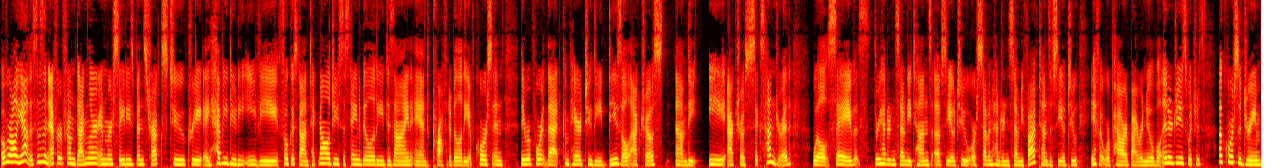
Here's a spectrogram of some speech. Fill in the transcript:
overall, yeah, this is an effort from Daimler and Mercedes-Benz trucks to create a heavy-duty EV focused on technology, sustainability, design, and profitability, of course. And they report that compared to the diesel Actros, um, the E Actros 600 will save 370 tons of CO2 or 775 tons of CO2 if it were powered by renewable energies, which is, of course, a dream,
